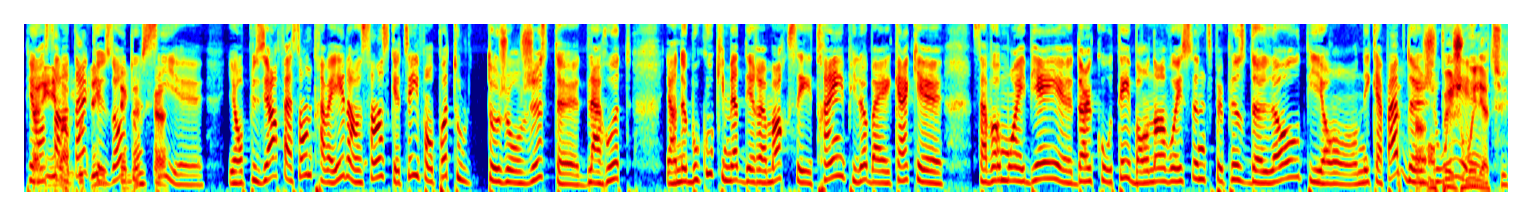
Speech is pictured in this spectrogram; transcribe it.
Puis on s'entend ligne, qu'eux autres aussi, euh, ils ont plusieurs façons de travailler dans le sens que, tu sais, ils font pas tout- toujours juste euh, de la route. Il y en a beaucoup qui mettent des remorques sur les trains, puis là, ben, quand que ça va moins bien euh, d'un côté, ben, on envoie ça un petit peu plus de l'autre, puis on est capable de on jouer. peut jouer là-dessus.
